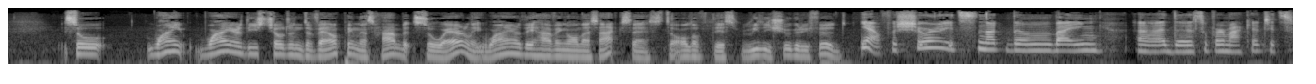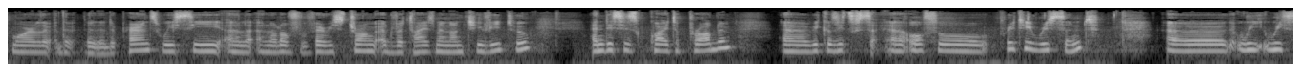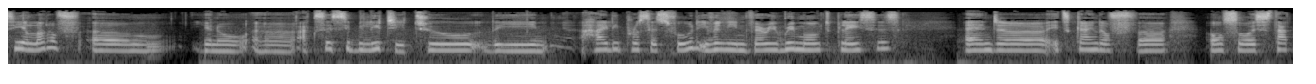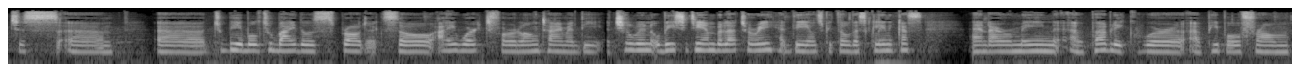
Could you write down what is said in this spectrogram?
So why why are these children developing this habit so early? Why are they having all this access to all of this really sugary food? Yeah, for sure, it's not them buying uh, at the supermarket. It's more the, the, the parents. We see a, a, lot of very strong advertisement on TV too, and this is quite a problem uh, because it's uh, also pretty recent. Uh, we we see a lot of um, you know uh, accessibility to the highly processed food, even in very remote places, and uh, it's kind of also a status. Um, uh, to be able to buy those products. So I worked for a long time at the Children Obesity Ambulatory at the Hospital das Clínicas, and our main uh, public were uh, people from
